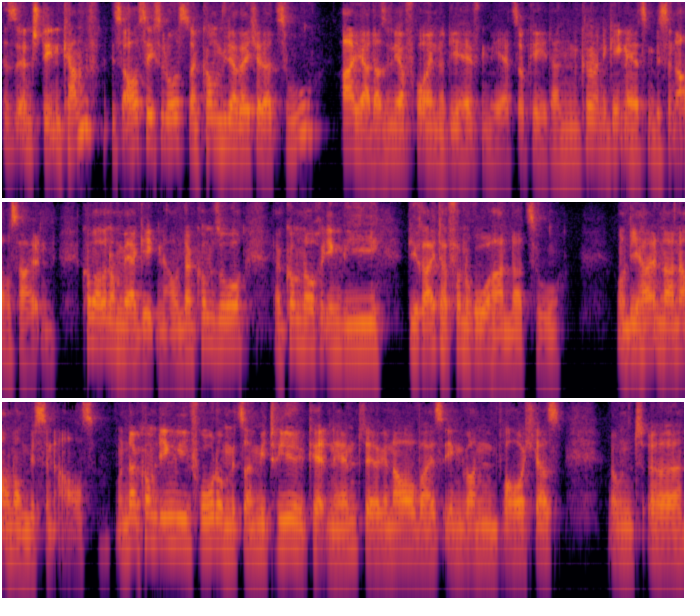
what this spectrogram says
es entsteht ein Kampf, ist aussichtslos, dann kommen wieder welche dazu. Ah ja, da sind ja Freunde, die helfen mir jetzt. Okay, dann können wir die Gegner jetzt ein bisschen aushalten. Kommen aber noch mehr Gegner. Und dann kommen so, dann kommen noch irgendwie die Reiter von Rohan dazu. Und die halten dann auch noch ein bisschen aus. Und dann kommt irgendwie Frodo mit seinem Mithril-Kettenhemd, der genau weiß, irgendwann brauche ich das. Und äh,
